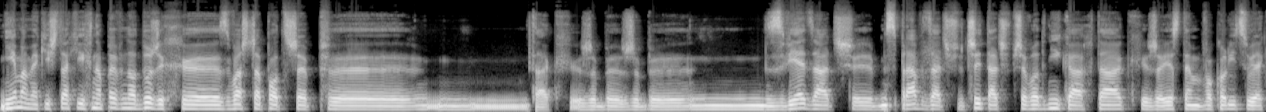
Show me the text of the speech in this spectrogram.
nie mam jakichś takich na pewno dużych, e, zwłaszcza potrzeb, mm, tak, żeby, żeby mm, zwiedzać, e, sprawdzać, czytać w przewodnikach, tak, że jestem w, okolicu, jak,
